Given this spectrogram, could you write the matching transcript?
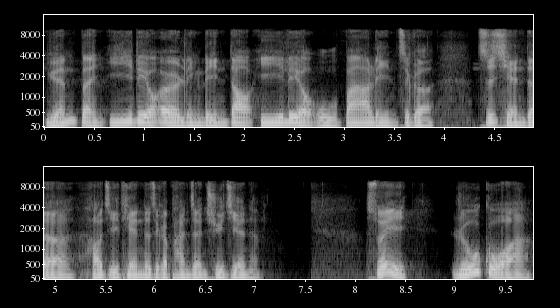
原本一六二零零到一六五八零这个之前的好几天的这个盘整区间呢。所以，如果啊，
